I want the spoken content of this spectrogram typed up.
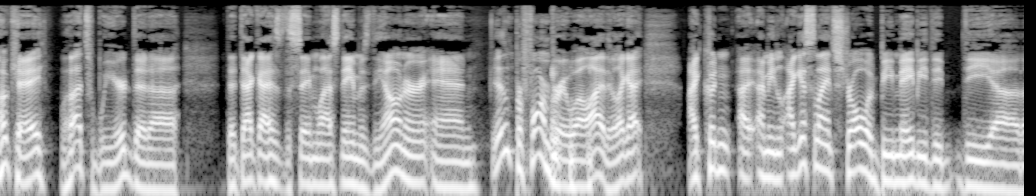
okay, well that's weird that uh that that guy has the same last name as the owner and he doesn't perform very well either." Like I I couldn't I, I mean, I guess Lance Stroll would be maybe the the uh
